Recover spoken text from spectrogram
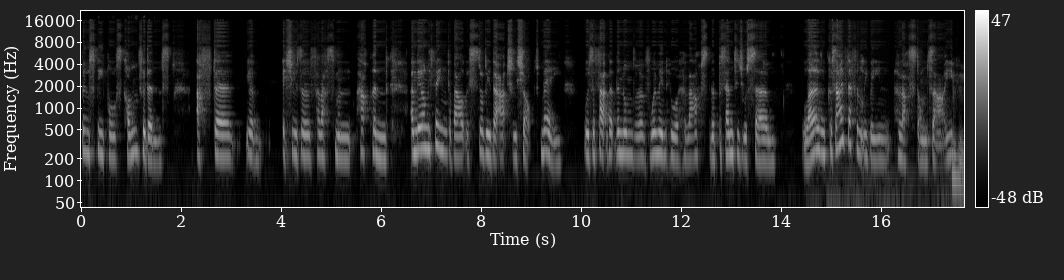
boost people's confidence after you know, issues of harassment happened. And the only thing about this study that actually shocked me was the fact that the number of women who were harassed, the percentage was so low. Because I've definitely been harassed on site hmm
